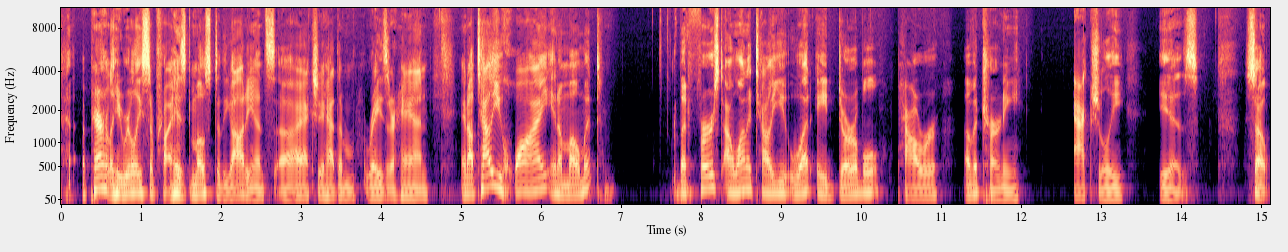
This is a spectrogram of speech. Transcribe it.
apparently really surprised most of the audience. Uh, I actually had them raise their hand. And I'll tell you why in a moment. But first, I want to tell you what a durable power of attorney actually is. So,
